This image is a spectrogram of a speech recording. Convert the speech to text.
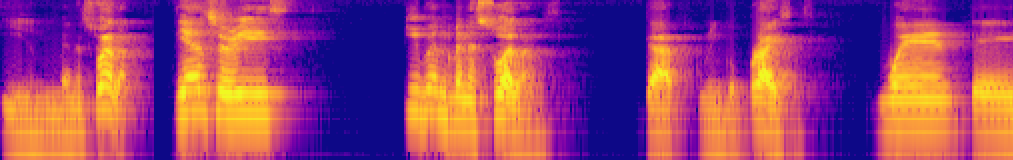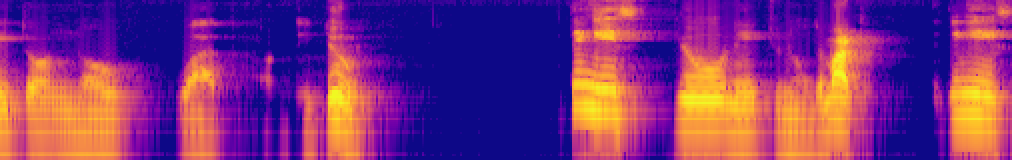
in Venezuela? The answer is even Venezuelans got gringo prices when they don't know what are they doing. The thing is, you need to know the market. The thing is,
